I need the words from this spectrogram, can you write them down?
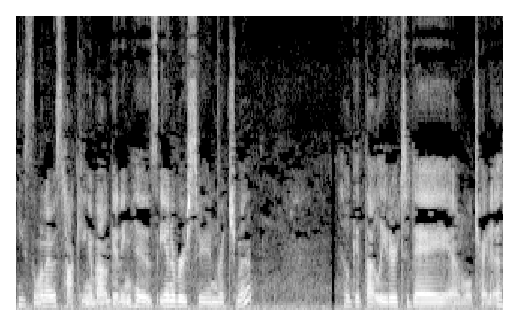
He's the one I was talking about getting his anniversary enrichment. He'll get that later today and we'll try to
